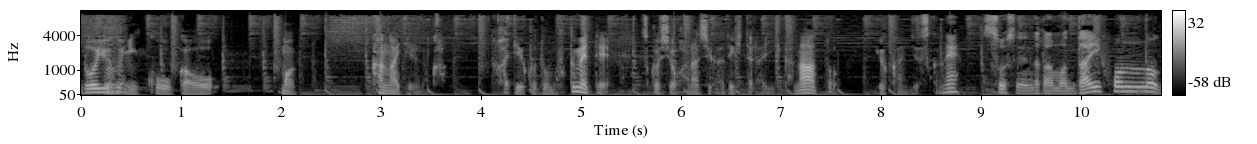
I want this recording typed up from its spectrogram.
どういう風に効果を、まあ、考えているのか、っていうことも含めて、少しお話ができたらいいかな、という感じですかね。そうですね。だからまあ台本の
